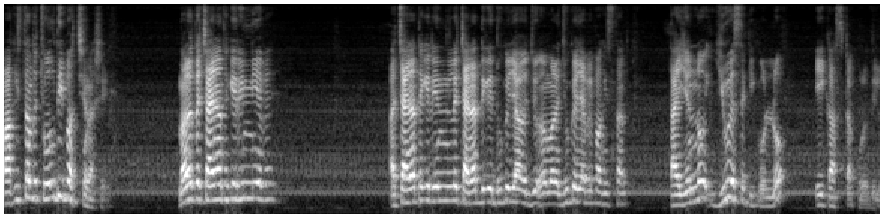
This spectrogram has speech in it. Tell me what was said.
পাকিস্তান তো চলতেই পারছে না সে। নাহলে তো চায়না থেকে ঋণ নিয়ে যাবে আর চায়না থেকে ঋণ নিলে চায়নার দিকে ঢুকে যাবে মানে ঝুঁকে যাবে পাকিস্তান। তাই জন্য ইউএসএ কি করল? এই কাজটা করে দিল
